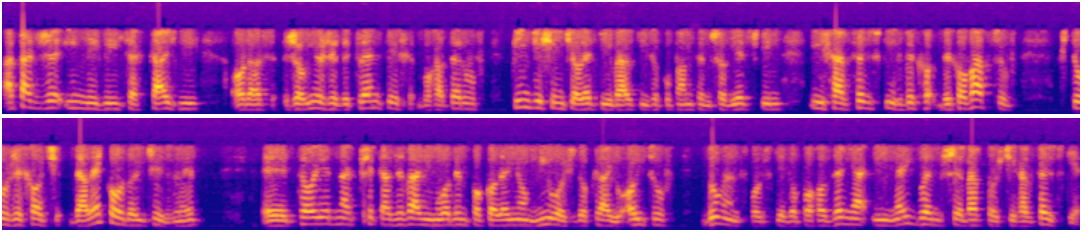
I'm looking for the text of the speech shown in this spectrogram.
a także innych miejscach kaźni oraz żołnierzy wyklętych, bohaterów 50-letniej walki z okupantem sowieckim i harcerskich wycho wychowawców, którzy choć daleko od ojczyzny, e, to jednak przekazywali młodym pokoleniom miłość do kraju ojców, dumę z polskiego pochodzenia i najgłębsze wartości harcerskie.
